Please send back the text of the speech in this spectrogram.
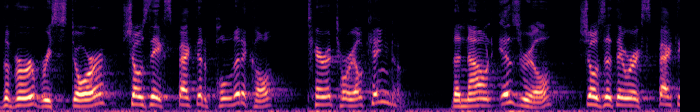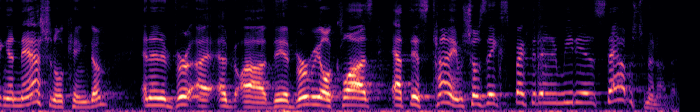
The verb restore shows they expected a political, territorial kingdom. The noun Israel shows that they were expecting a national kingdom, and adver- uh, uh, the adverbial clause at this time shows they expected an immediate establishment of it.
